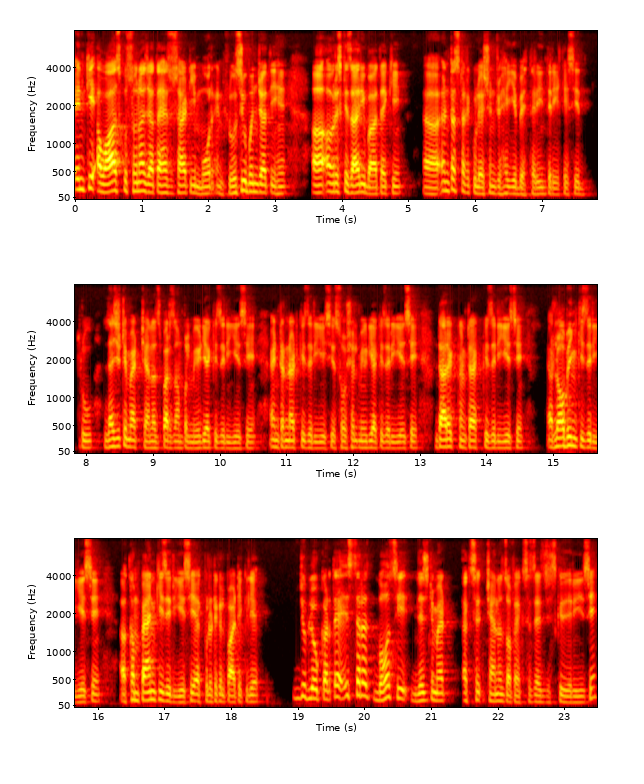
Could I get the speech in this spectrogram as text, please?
इनकी आवाज़ को सुना जाता है सोसाइटी मोर इंक्लूसिव बन जाती हैं। और इसकी ज़ाहरी बात है कि इंटरेस्ट रेगुलेशन जो है ये बेहतरीन तरीके से through legitimate channels for example media के ज़रिए से इंटरनेट के ज़रिए से सोशल मीडिया के ज़रिए से डायरेक्ट कंटैक्ट के ज़रिए से लॉबिंग के ज़रिए से कंपेन के ज़रिए से एक पोलिटिकल पार्टी के लिए जब लोग करते हैं इस तरह बहुत सी लेजिटिमेट चैनल्स ऑफ़ एक्सरसाइज जिसके ज़रिए से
